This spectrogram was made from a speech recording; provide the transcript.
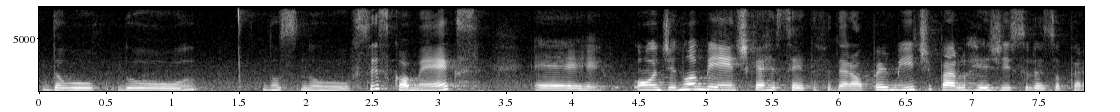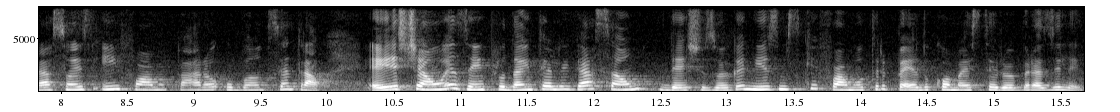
do, do no, no Siscomex, é, onde no ambiente que a Receita Federal permite para o registro das operações e informa para o Banco Central. Este é um exemplo da interligação destes organismos que formam o tripé do comércio exterior brasileiro.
